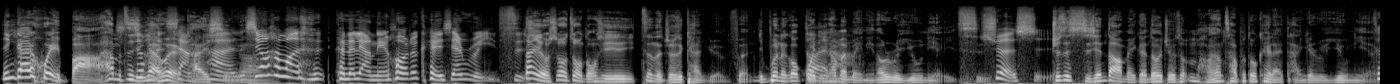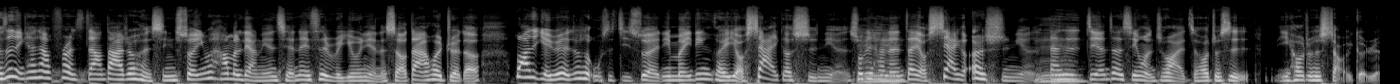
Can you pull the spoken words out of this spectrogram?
应该会吧，他们自己应该会很开心啊。希望他们 可能两年后就可以先 re 一次。但有时候这种东西真的就是看缘分，你不能够规定他们每年都 reunion 一次。确实，就是时间到，每个人都会觉得说，嗯，好像差不多可以来谈一个 reunion。可是你看像 Friends 这样，大家就很心碎，因为他们两年前那次 reunion 的时候，大家会觉得，哇，演员也就是五十几岁，你们一定可以有下一个十年，说不定还能再有下一个二十年。嗯、但是今天这个新闻出来之后，就是以后就是少一个人，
